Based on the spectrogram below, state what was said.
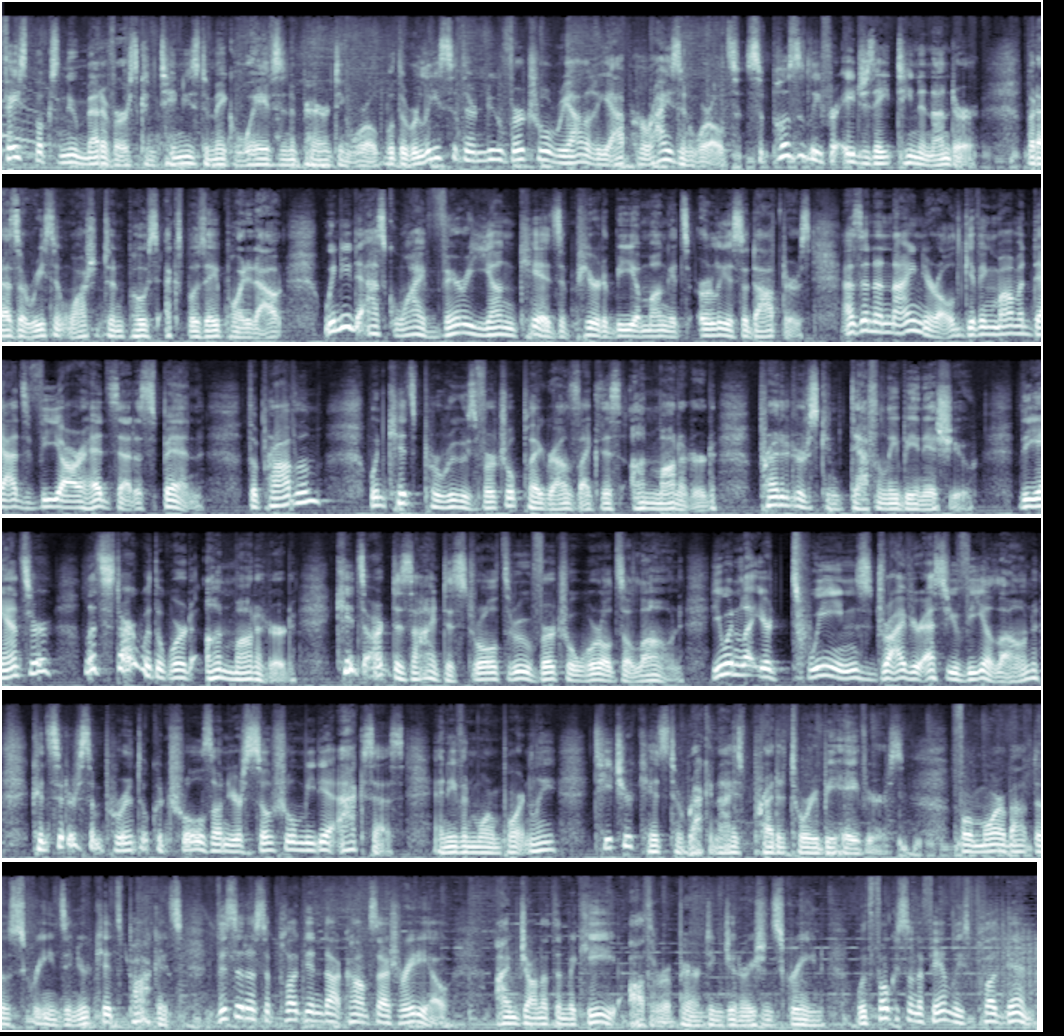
Facebook's new metaverse continues to make waves in the parenting world with the release of their new virtual reality app Horizon Worlds, supposedly for ages 18 and under. But as a recent Washington Post expose pointed out, we need to ask why very young kids appear to be among its earliest adopters, as in a nine year old giving mom and dad's VR headset a spin. The problem? When kids peruse virtual playgrounds like this unmonitored, predators can definitely be an issue. The answer? Let's start with the word unmonitored. Kids aren't designed to stroll through virtual worlds alone. You wouldn't let your tweens drive your SUV alone. Consider some parental controls on your social media access. And even more importantly, teach your kids to recognize predatory behaviors. For more about those screens in your kids' pockets, visit us at pluggedin.com slash radio. I'm Jonathan McKee, author of Parenting Generation Screen, with Focus on the Family's Plugged In.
